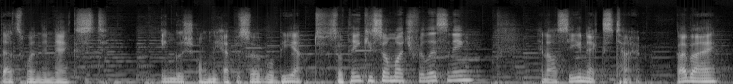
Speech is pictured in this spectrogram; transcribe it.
that's when the next English only episode will be out. So thank you so much for listening, and I'll see you next time. Bye bye.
